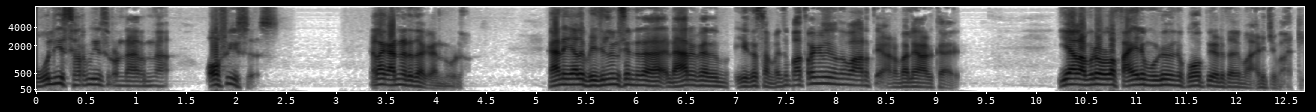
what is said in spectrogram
പോലീസ് സർവീസിലുണ്ടായിരുന്ന ഓഫീസേഴ്സ് ഇയാളെ കണ്ണെടുത്താൽ കണ്ടുകൂടാ കാരണം ഇയാൾ വിജിലൻസിന്റെ ഡയറക്ടർ ചെയ്ത സമയത്ത് പത്രങ്ങളിൽ നിന്ന് വാർത്തയാണ് പല ആൾക്കാർ ഇയാൾ അവിടെയുള്ള ഫയൽ മുഴുവൻ കോപ്പി എടുത്ത് അത് അടിച്ചു മാറ്റി.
